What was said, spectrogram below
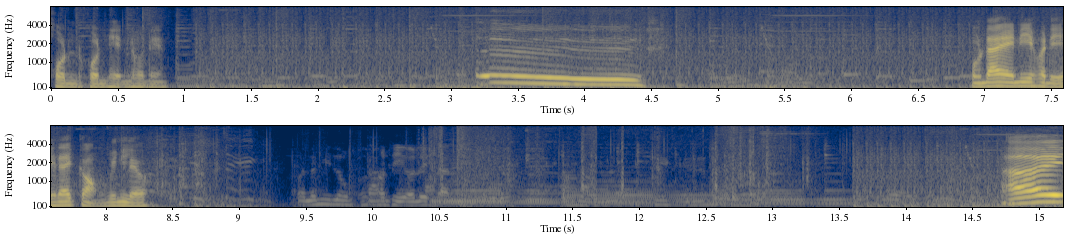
คนคนเห็นคนเห็นเออ ผมได้ไอ้นี่พอดีได้กล่องวิ่งเร็วคนแล้วมีลมตาทีเอาเล่นกันเอ้ย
